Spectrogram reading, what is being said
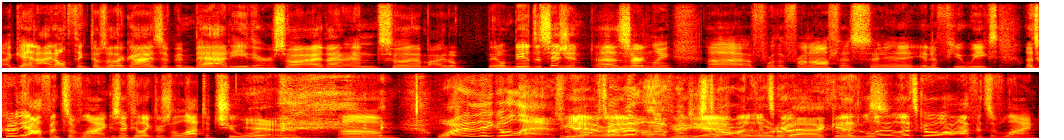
again, I don't think those other guys have been bad either. So I that, and so it'll it'll be a decision uh, Mm-hmm. certainly uh, for the front office in, in a few weeks. Let's go to the offensive line because I feel like there's a lot to chew on here. Um, Why do they go last? We yeah, always right. talk about offense. You Yeah, start with let's go- quarterback. and Let, us go offensive line.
